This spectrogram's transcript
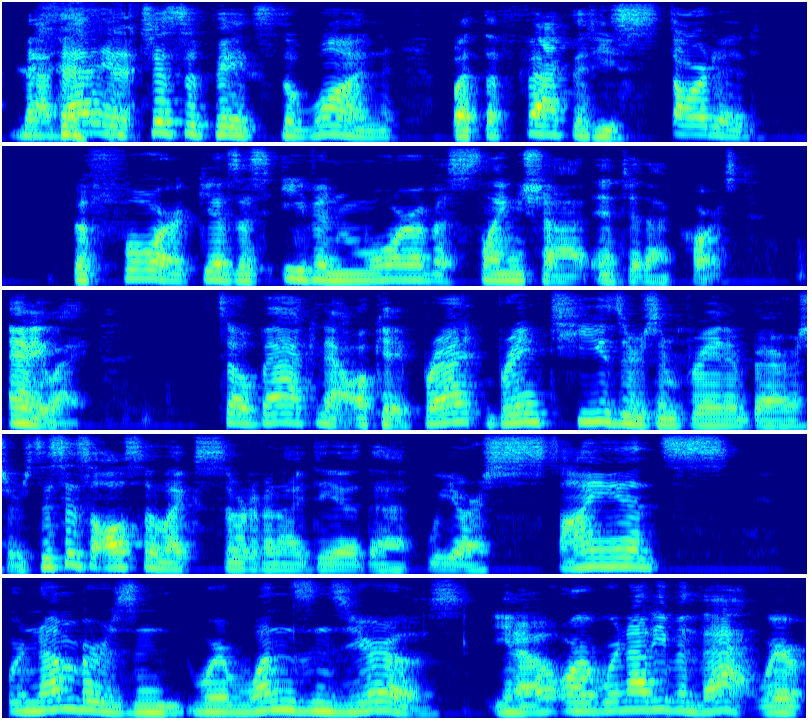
now that anticipates the one, but the fact that he started before gives us even more of a slingshot into that course. Anyway, so back now okay brain, brain teasers and brain embarrassers this is also like sort of an idea that we are science we're numbers and we're ones and zeros you know or we're not even that we're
